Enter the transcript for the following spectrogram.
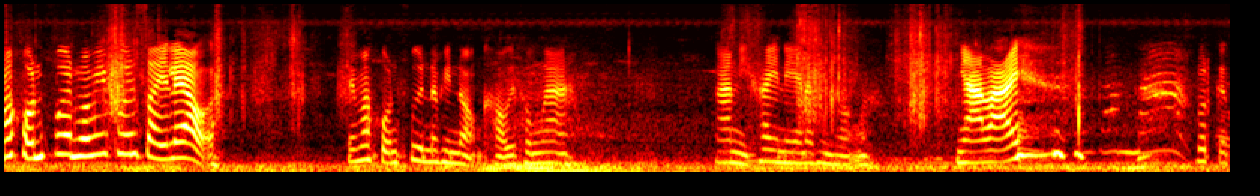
มาขนฟืนว่ามีฟืนใส่แล้วใส่มาขนฟืนนะพี่น้องเขาอยู่ตรงหน้า งานนี้ไข่แน่นะพี่น้องนะหยาหลายรถกับ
